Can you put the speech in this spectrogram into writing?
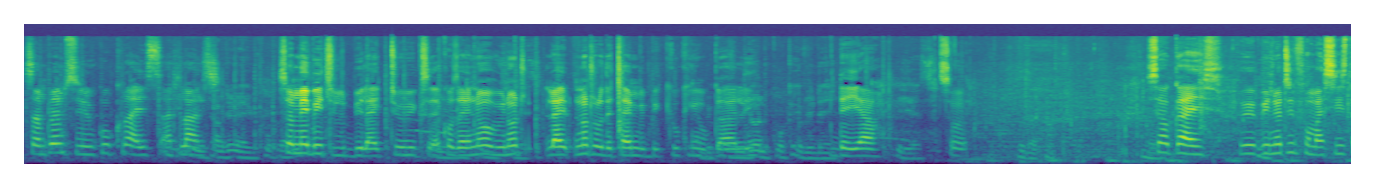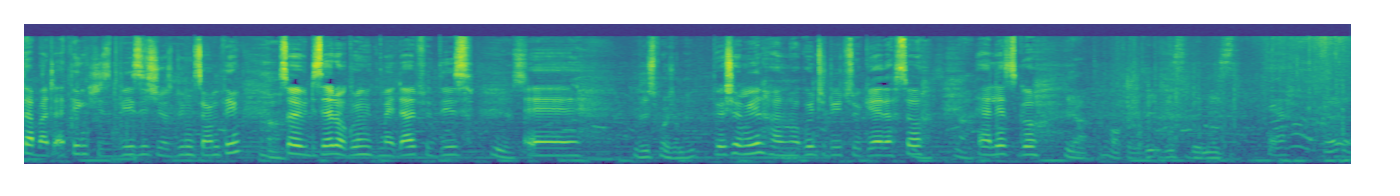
sometimes you cook rice at lunch so maybe it will be like two weeks uh, because i know we're not like not all the time we'll be cooking because we ugali don't cook every day. they are Yes. so mm. so guys we've been waiting for my sister but i think she's busy she was doing something ah. so we've decided we're going with my dad to this Yes. uh This. Pusho meal and we're going to do it together so Yeah. yeah let's go Yeah. Okay. This, this is the maize. yeah Yeah.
